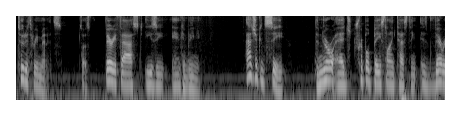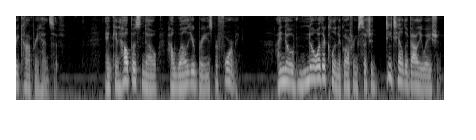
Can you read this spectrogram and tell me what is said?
two to three minutes, so it's very fast, easy, and convenient. As you can see, the NeuroEdge triple baseline testing is very comprehensive and can help us know how well your brain is performing. I know of no other clinic offering such a detailed evaluation.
